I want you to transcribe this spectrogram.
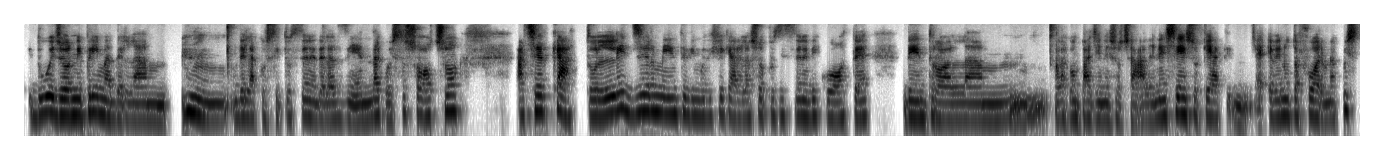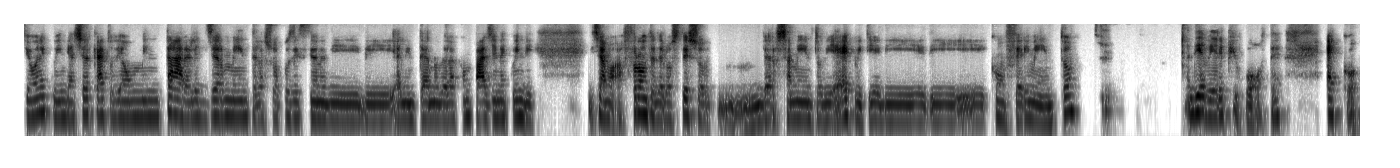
due giorni prima della, della costituzione dell'azienda, questo socio ha cercato leggermente di modificare la sua posizione di quote dentro alla, alla compagine sociale, nel senso che è venuta fuori una questione, quindi ha cercato di aumentare leggermente la sua posizione di, di, all'interno della compagine, quindi diciamo a fronte dello stesso versamento di equity e di, di conferimento. Sì di avere più quote. Ecco,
